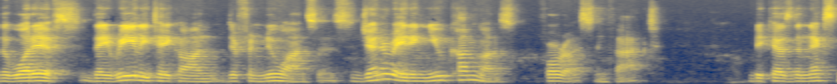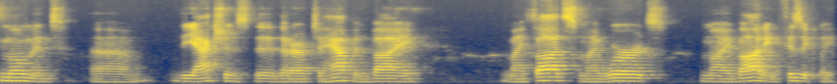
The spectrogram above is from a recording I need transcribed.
The what ifs, they really take on different nuances, generating new karmas for us, in fact. Because the next moment, um, the actions that, that are to happen by my thoughts, my words, my body physically,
